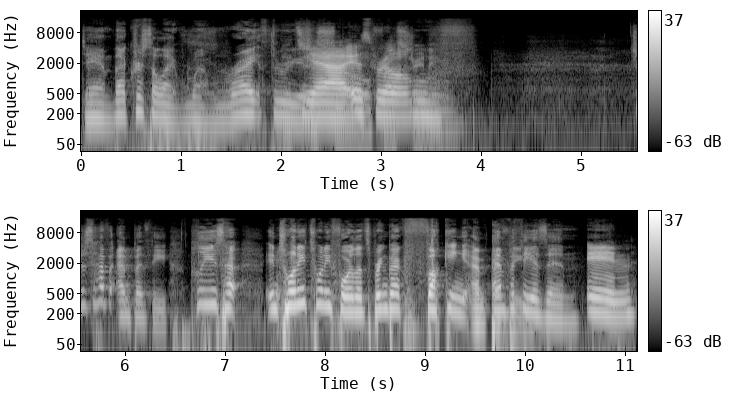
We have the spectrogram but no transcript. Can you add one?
Damn, that crystal light went right through It's you. Yeah, so it's real. Frustrating. Just have empathy, please. Ha- in 2024, let's bring back fucking empathy. Empathy is in. In.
